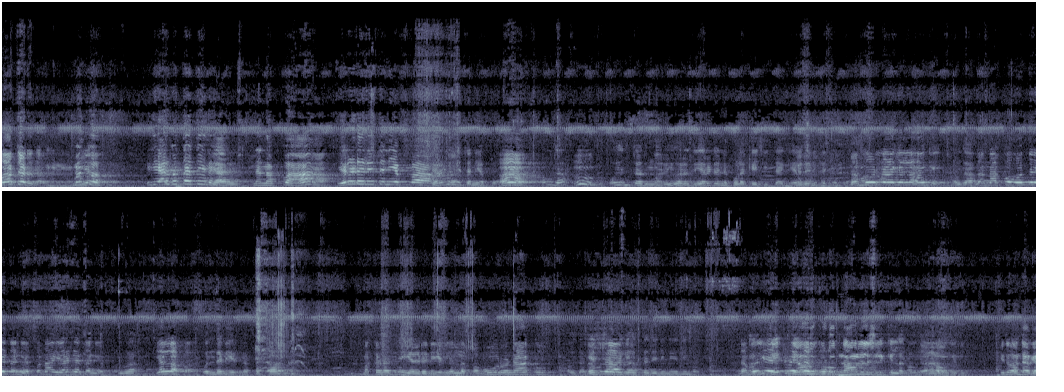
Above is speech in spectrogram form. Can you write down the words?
ಮಾತಾಡದ? ಮಂಕು ಇದು ಯಾರು ಗೊತ್ತಾಗ್ತೇನೆ? ಯಾರು? ನನ್ನ ಅಪ್ಪ ಹಾ. ಎರಡನೇ ತನಿಯಪ್ಪ. ಎರಡನೇ ತನಿಯಪ್ಪ. ಹೌದಾ? ಹ್ಮ್. ಎಂತದು ಮಾರು. ಇವರದ್ದು ಎರಡನೇ ಪುಲಕೇಶಿ ಇದ್ದಾಗ ಎರಡನೇ ತನಿಯಪ್ಪ. ನಮ್ಮೂರ್ನಾಗೆಲ್ಲ ಹಂಗೆ. ಹೌದಾ? ನನ್ನ ಅಪ್ಪ ಒಂದನೇ ತನಿಯಪ್ಪ ನಾ ಎರಡನೇ ತನಿಯಪ್ಪ. ಇವ? ಎಲ್ಲಪ್ಪ. ಒಂದನೇ ಇರ್ಲಪ್ಪ ಮಕ್ಕಳಾದ್ರೆ ಎರಡನೇ ಎಲ್ಲ ಎಲ್ಲಪ್ಪ ಮೂರು ನಾಲ್ಕು. ಹೌದಾ? ಎಲ್ಲ ಎಷ್ಟು ಹೋಗ್ತದೆ ನಿಮಗೆ ನಿಮ್ಮ ನಮಗೆ ಎಷ್ಟು ದೇವರು? ಕೊಡೋದು ನಾವು ನಿಲ್ಲಿಸ್ಲಿಕ್ಕಿಲ್ಲ ನಾವು. ಹೌದು. ಇದು. ಇದು ಅಂದಾಗ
